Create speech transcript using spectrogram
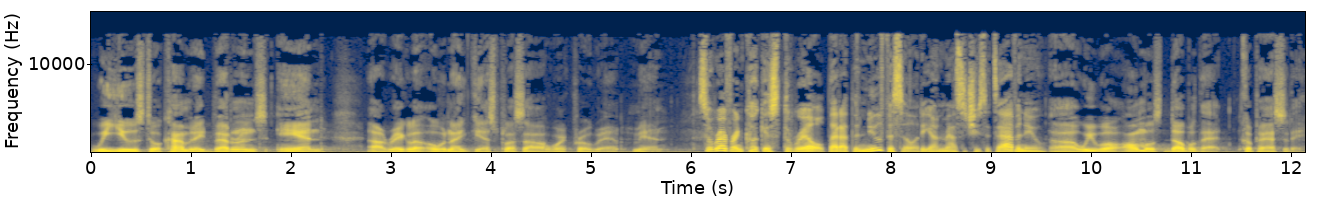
we use to accommodate veterans and our regular overnight guests plus our work program men. So Reverend Cook is thrilled that at the new facility on Massachusetts Avenue, uh, we will almost double that capacity.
